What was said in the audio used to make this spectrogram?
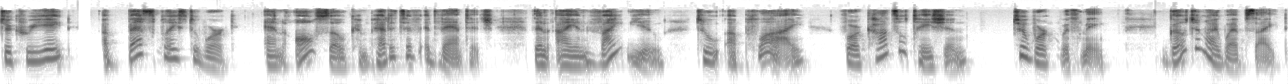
to create a best place to work and also competitive advantage, then I invite you to apply for a consultation to work with me. Go to my website,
